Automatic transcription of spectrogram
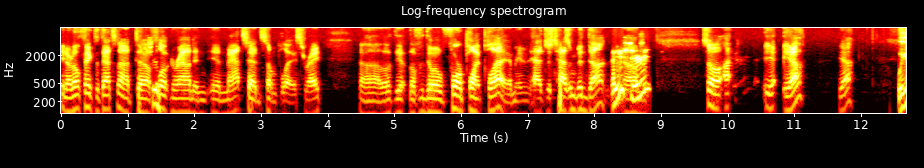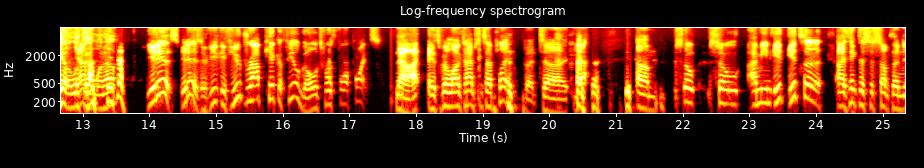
you know, don't think that that's not uh, floating around in, in Matt's head someplace, right? uh, the, the, the four point play. I mean, it has, just hasn't been done. Are you Um, serious? So, I, yeah, yeah, yeah, We got to look Yeah. that one up. it is. It is. If you if you drop kick a field goal, it's worth four points. Now, I, it's been a long time since I played, but uh, yeah. Um, so, so I mean, it, it's a. I think this is something,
